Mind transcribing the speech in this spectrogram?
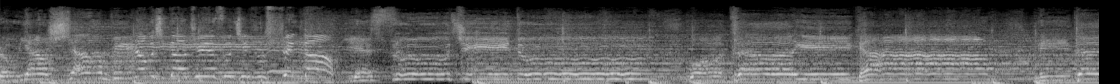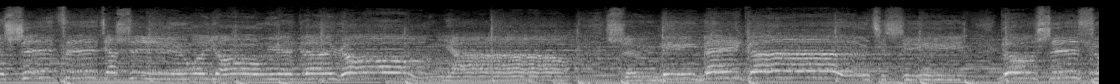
荣耀相比。让我们一起高举耶稣基督宣告：耶稣基督，我的依靠，你的十字架是我永远的荣耀。生命每个气息都是属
